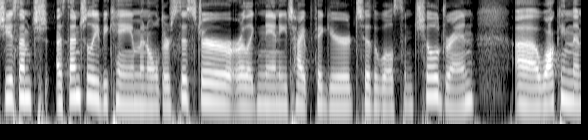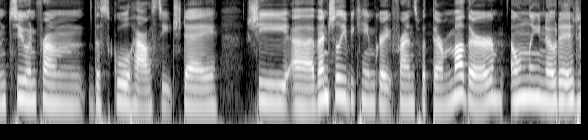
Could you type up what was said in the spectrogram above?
She essentially became an older sister or like nanny type figure to the Wilson children, uh, walking them to and from the schoolhouse each day. She uh, eventually became great friends with their mother, only noted,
